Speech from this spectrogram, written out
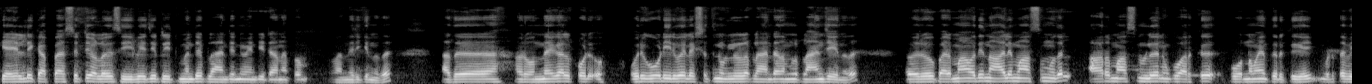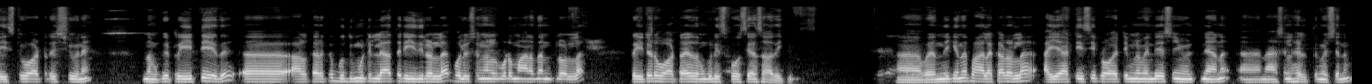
കെ എൽ ഡി കപ്പാസിറ്റി ഉള്ള ഒരു സീവേജ് ട്രീറ്റ്മെന്റ് പ്ലാന്റിന് വേണ്ടിയിട്ടാണ് ഇപ്പം വന്നിരിക്കുന്നത്. അത് ഒരു ഒന്നേകാൽ കോടി ഒരു കോടി ഇരുപത് ലക്ഷത്തിനുള്ളിലുള്ള പ്ലാന്റാണ് നമ്മൾ പ്ലാൻ ചെയ്യുന്നത്. ഒരു പരമാവധി നാല് മാസം മുതൽ ആറ് മാസത്തിനുള്ളിൽ നമുക്ക് വർക്ക് പൂർണമായും തീർക്കുകയും ഇവിടുത്തെ വേസ്റ്റ് വാട്ടർ ഇഷ്യൂവിനെ നമുക്ക് ട്രീറ്റ് ചെയ്ത് ആൾക്കാർക്ക് ബുദ്ധിമുട്ടില്ലാത്ത രീതിയിലുള്ള പൊല്യൂഷൻ മാനദണ്ഡത്തിലുള്ള ട്രീറ്റഡ് വാട്ടറായി നമുക്ക് ഡിസ്പോസ് ചെയ്യാൻ സാധിക്കും. വന്നിരിക്കുന്ന പാലക്കാടുള്ള I R T C project implementation യൂണിറ്റിനാണ് നാഷണൽ ഹെൽത്ത് മിഷനും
